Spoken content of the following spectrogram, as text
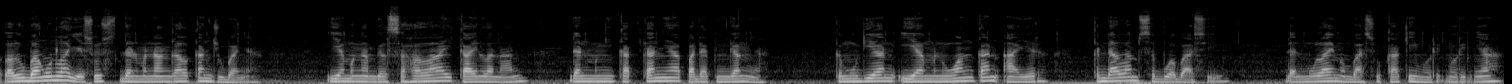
Lalu bangunlah Yesus dan menanggalkan jubahnya. Ia mengambil sehelai kain lenan dan mengikatkannya pada pinggangnya. Kemudian ia menuangkan air ke dalam sebuah basi dan mulai membasuh kaki murid-muridnya,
